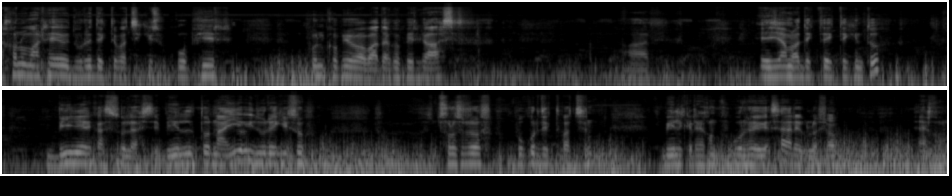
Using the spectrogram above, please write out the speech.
এখনও মাঠে দূরে দেখতে পাচ্ছি কিছু কপির, ফুলকপি বা বাঁধাকপির গাছ। আর এই যে আমরা দেখতে দেখতে কিন্তু বিলের কাছে চলে আসছে। বিল তো নাই, ওই দূরে কিছু ছোট ছোট পুকুর দেখতে পাচ্ছেন। বিল কেটে এখন পুকুর হয়ে গেছে, আর এগুলো সব এখন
